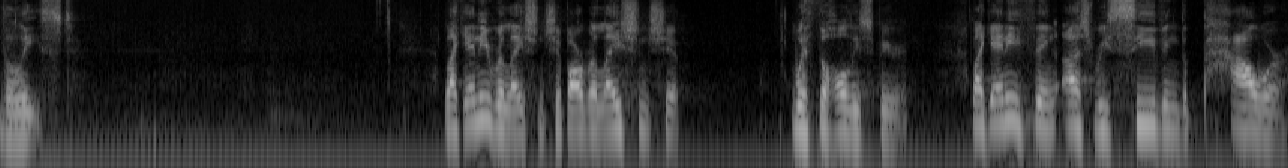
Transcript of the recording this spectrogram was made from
the least. Like any relationship, our relationship with the Holy Spirit, like anything, us receiving the power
